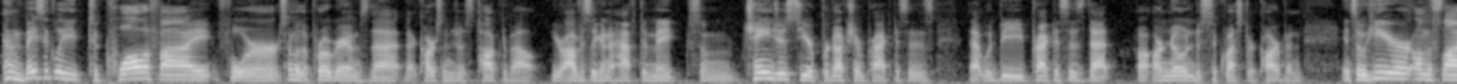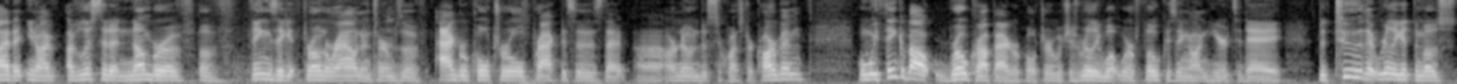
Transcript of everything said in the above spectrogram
basically, to qualify for some of the programs that, that Carson just talked about, you're obviously going to have to make some changes to your production practices that would be practices that are known to sequester carbon. And so here on the slide, you know, I've, I've listed a number of, of things that get thrown around in terms of agricultural practices that uh, are known to sequester carbon. When we think about row crop agriculture, which is really what we're focusing on here today, the two that really get the most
